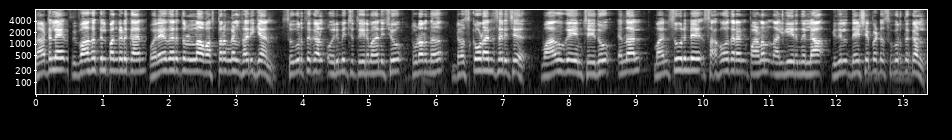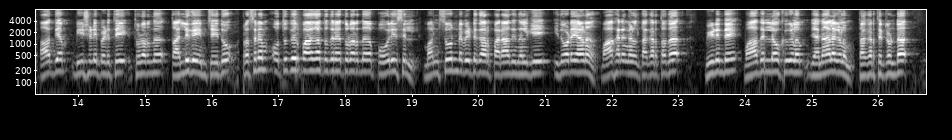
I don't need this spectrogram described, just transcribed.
നാട്ടിലെ വിവാഹത്തിൽ പങ്കെടുക്കാൻ ഒരേ തരത്തിലുള്ള വസ്ത്രങ്ങൾ ധരിക്കാൻ സുഹൃത്തുക്കൾ ഒരുമിച്ച് തീരുമാനിച്ചു. തുടർന്ന് ഡ്രസ് കോഡ് അനുസരിച്ച് വാങ്ങുകയും ചെയ്തു. എന്നാൽ മൻസൂറിന്റെ സഹോദരൻ പണം നൽകിയിരുന്നില്ല. ഇതിൽ ദേഷ്യപ്പെട്ട സുഹൃത്തുക്കൾ ആദ്യം ഭീഷണിപ്പെടുത്തി തുടർന്ന് തല്ലുകയും ചെയ്തു. പ്രശ്നം ഒത്തുതീർപ്പാകാത്തതിനെ തുടർന്ന് പോലീസിൽ മൻസൂറിന്റെ വീട്ടുകാർ പരാതി നൽകി. ഇതോടെയാണ് വാഹനങ്ങൾ തകർത്തത്. വീടിന്റെ വാതിൽ ലോക്കുകളും ജനാലകളും തകർത്തിട്ടുണ്ട്.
